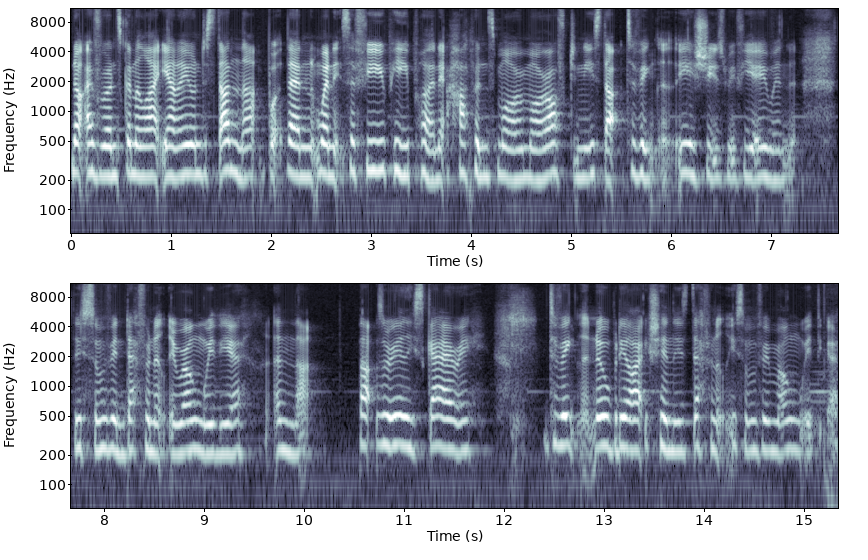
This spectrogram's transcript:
not everyone's going to like you and I understand that but then when it's a few people and it happens more and more often you start to think that the issue's with you and there's something definitely wrong with you and that that's really scary to think that nobody likes you and there's definitely something wrong with you.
